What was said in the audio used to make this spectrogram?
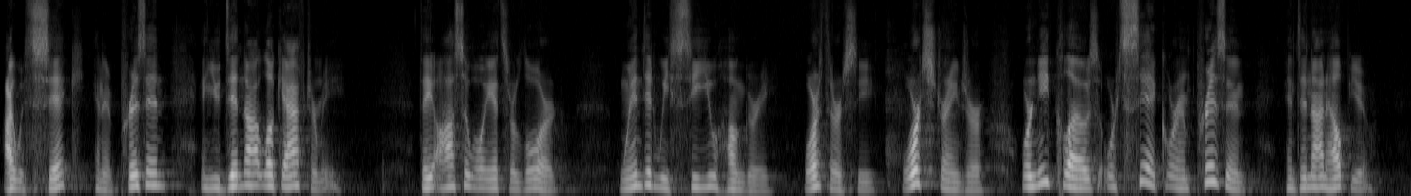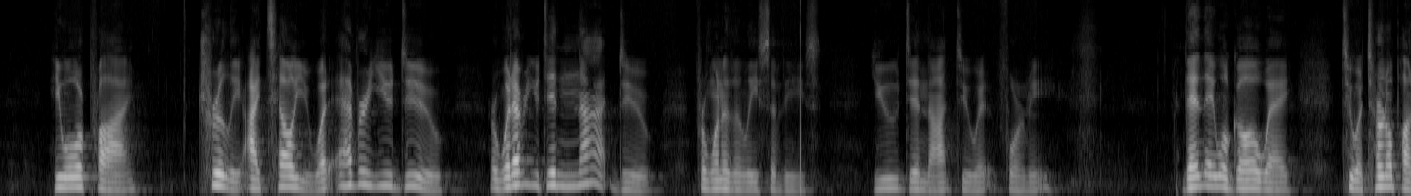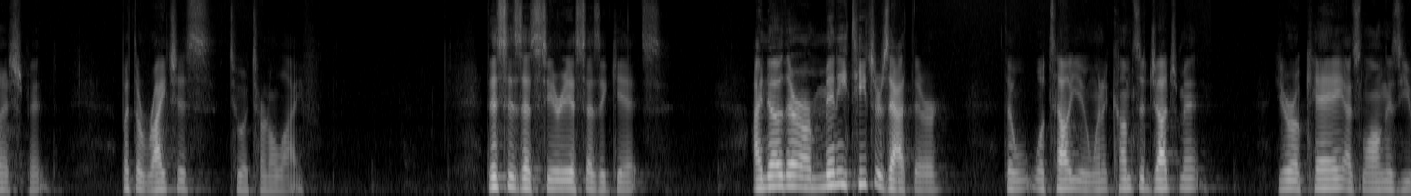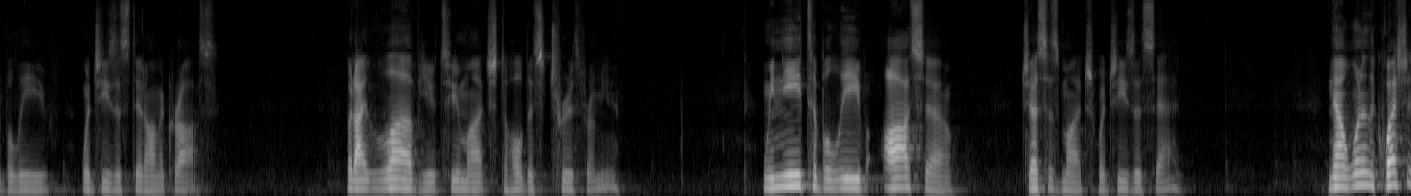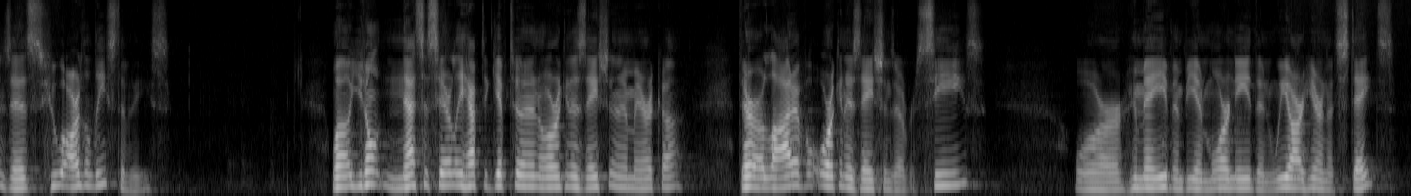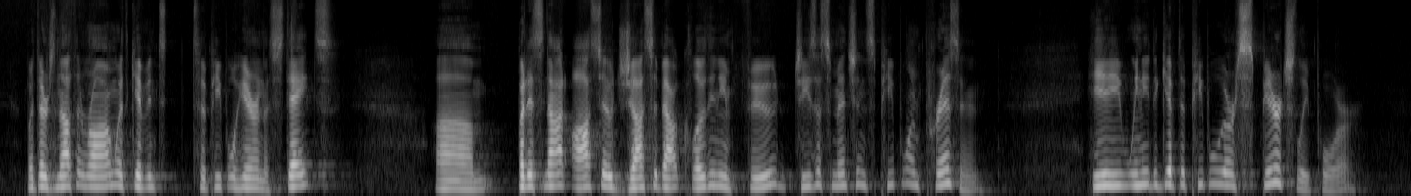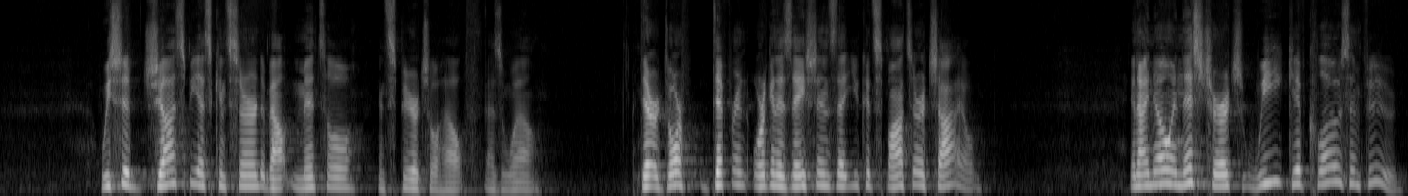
I was sick and in prison, and you did not look after me. They also will answer, Lord, when did we see you hungry, or thirsty, or stranger, or need clothes, or sick, or in prison, and did not help you? He will reply, Truly, I tell you, whatever you do, or whatever you did not do for one of the least of these, you did not do it for me. Then they will go away to eternal punishment, but the righteous to eternal life. This is as serious as it gets. I know there are many teachers out there that will tell you when it comes to judgment, you're okay as long as you believe what Jesus did on the cross. But I love you too much to hold this truth from you. We need to believe also just as much what Jesus said. Now, one of the questions is who are the least of these? Well, you don't necessarily have to give to an organization in America. There are a lot of organizations overseas or who may even be in more need than we are here in the States. But there's nothing wrong with giving to people here in the States. Um, but it's not also just about clothing and food. Jesus mentions people in prison. He, we need to give to people who are spiritually poor. We should just be as concerned about mental and spiritual health as well. There are different organizations that you could sponsor a child. And I know in this church, we give clothes and food.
